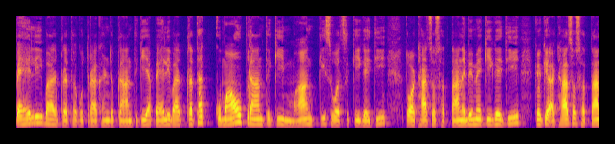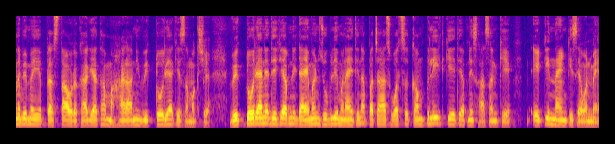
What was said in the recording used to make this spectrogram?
पहली बार पृथक उत्तराखंड प्रांत की या पहली बार पृथक कुमाऊं प्रांत की मांग किस वर्ष की गई थी? तो अठारह सौ सत्तानवे में की गई थी, क्योंकि अठारह सौ सत्तानवे में यह प्रस्ताव रखा गया था महारानी विक्टोरिया के समक्ष। विक्टोरिया ने देखिए, अपनी डायमंड जुबली मनाई थी ना, पचास वर्ष कंप्लीट किए थे अपने शासन के 1897 में।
